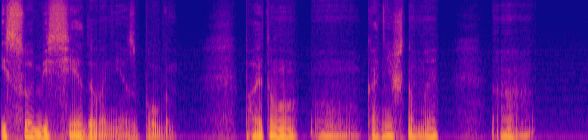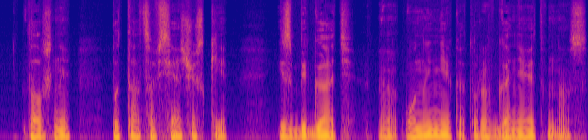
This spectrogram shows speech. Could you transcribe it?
и собеседование с Богом. Поэтому, конечно, мы а, должны пытаться всячески избегать Э, уныние, которое вгоняет в нас,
